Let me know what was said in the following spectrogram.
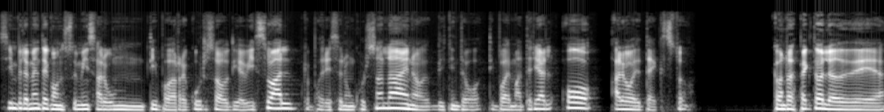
Simplemente consumís algún tipo de recurso audiovisual, que podría ser un curso online o distinto tipo de material, o algo de texto. Con respecto a lo de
